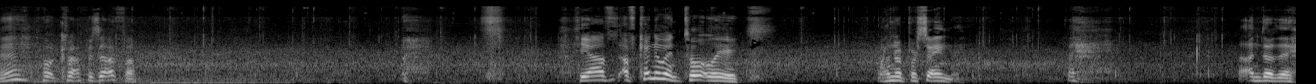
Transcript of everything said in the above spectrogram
Eh? What crap is that for? Yeah, I've, I've kind of went totally 100% under the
